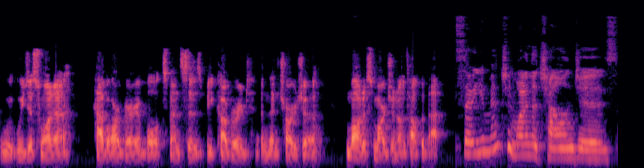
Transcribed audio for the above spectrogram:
We, we just want to have our variable expenses be covered and then charge a modest margin on top of that. So you mentioned one of the challenges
